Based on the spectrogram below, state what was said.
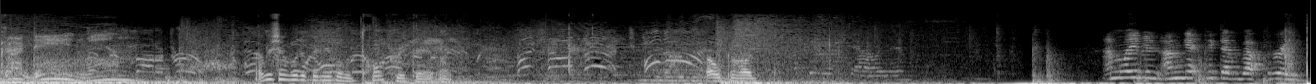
God dang, man. I wish I would have been able to talk right there. Like, oh god. I'm getting picked up about three.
